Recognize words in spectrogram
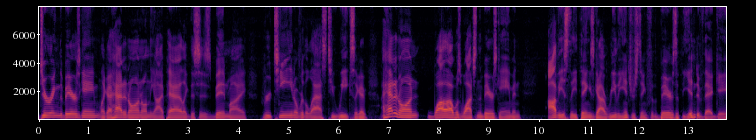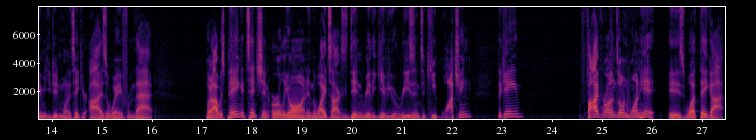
during the Bears game. Like I had it on on the iPad. Like this has been my routine over the last two weeks. Like I I had it on while I was watching the Bears game and obviously things got really interesting for the Bears at the end of that game. You didn't want to take your eyes away from that but I was paying attention early on, and the White Sox didn't really give you a reason to keep watching the game. Five runs on one hit is what they got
